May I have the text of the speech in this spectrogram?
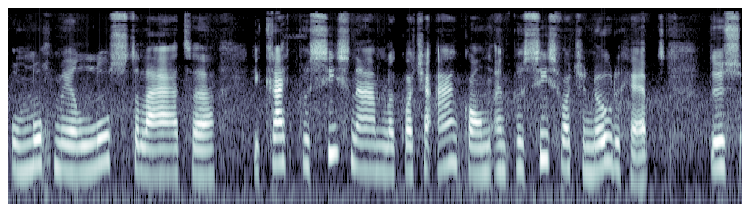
om nog meer los te laten. Je krijgt precies namelijk wat je aan kan en precies wat je nodig hebt. Dus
